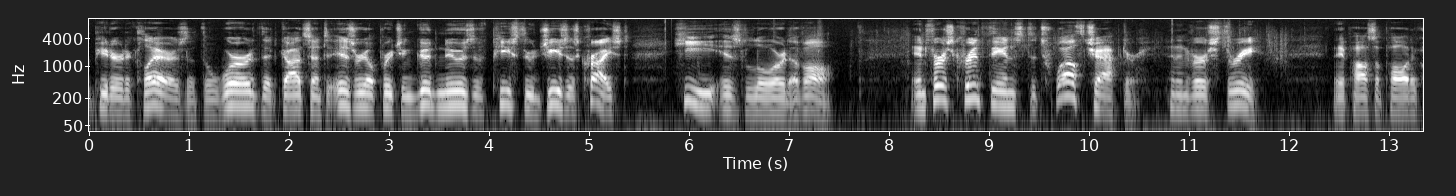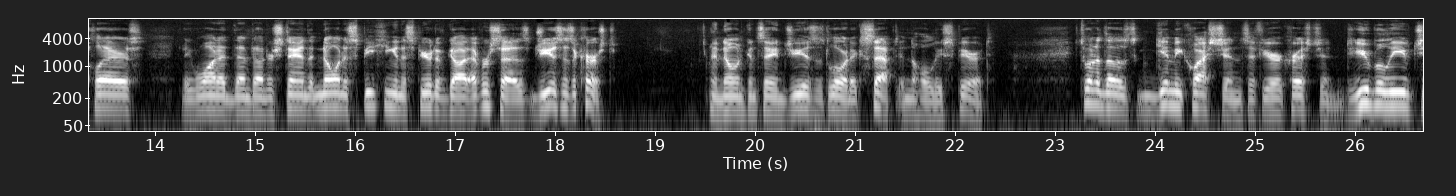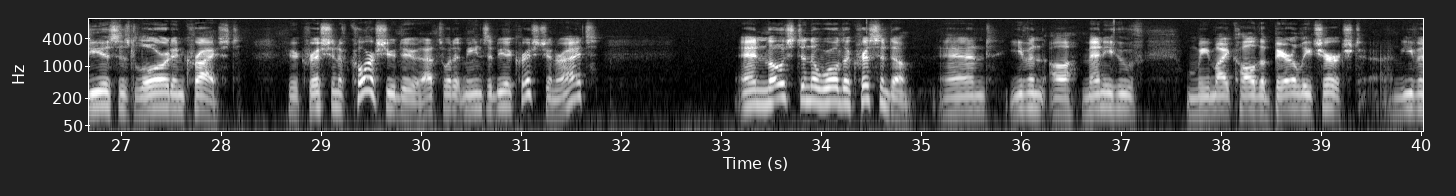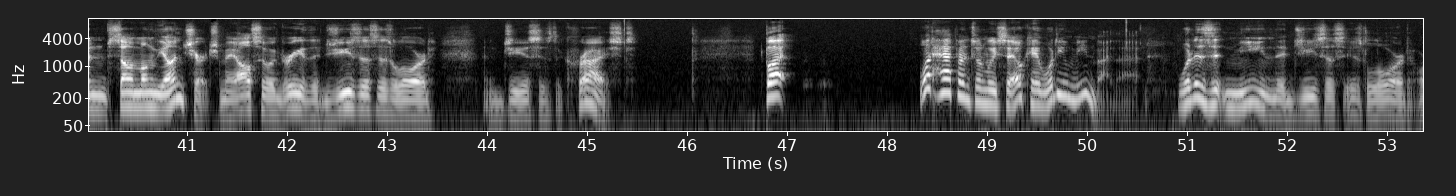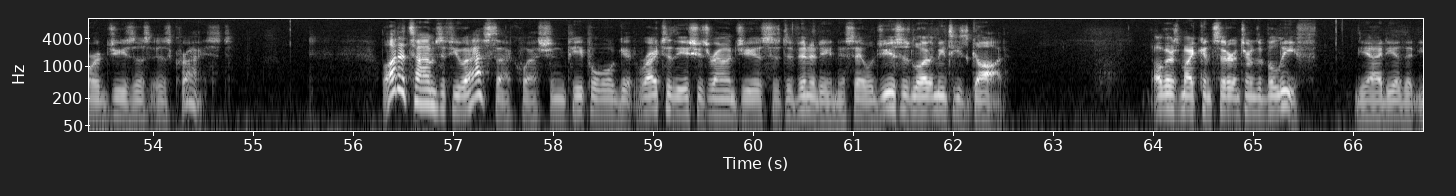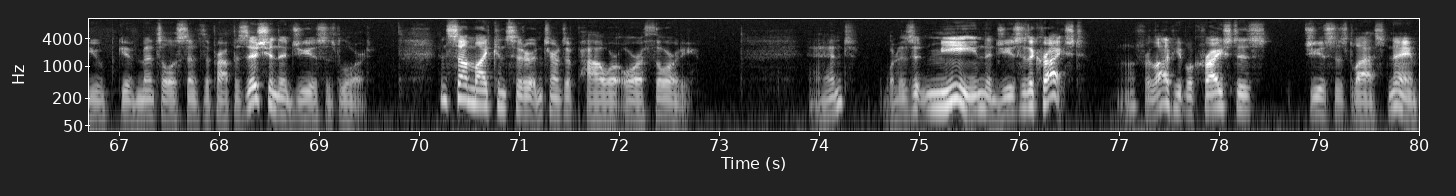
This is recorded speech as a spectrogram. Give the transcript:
Peter declares that the word that God sent to Israel, preaching good news of peace through Jesus Christ, he is Lord of all. In 1 Corinthians, the 12th chapter, and in verse 3, the Apostle Paul declares that he wanted them to understand that no one is speaking in the Spirit of God ever says, Jesus is accursed. And no one can say Jesus is Lord except in the Holy Spirit. It's one of those gimme questions if you're a Christian. Do you believe Jesus is Lord in Christ? You're a Christian, of course you do. That's what it means to be a Christian, right? And most in the world of Christendom, and even uh, many who've we might call the barely churched, even some among the unchurched, may also agree that Jesus is Lord and Jesus is the Christ. But what happens when we say, okay, what do you mean by that? What does it mean that Jesus is Lord or Jesus is Christ? A lot of times, if you ask that question, people will get right to the issues around Jesus' divinity, and they say, well, Jesus is Lord, that means he's God. Others might consider it in terms of belief, the idea that you give mental assent to the proposition that Jesus is Lord. And some might consider it in terms of power or authority. And what does it mean that Jesus is the Christ? Well, for a lot of people, Christ is Jesus' last name.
